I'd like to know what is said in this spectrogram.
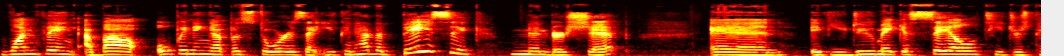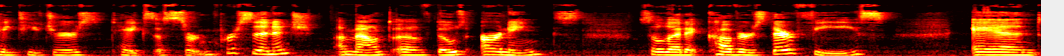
one thing about opening up a store is that you can have a basic membership and if you do make a sale, Teachers Pay Teachers takes a certain percentage amount of those earnings so that it covers their fees. And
